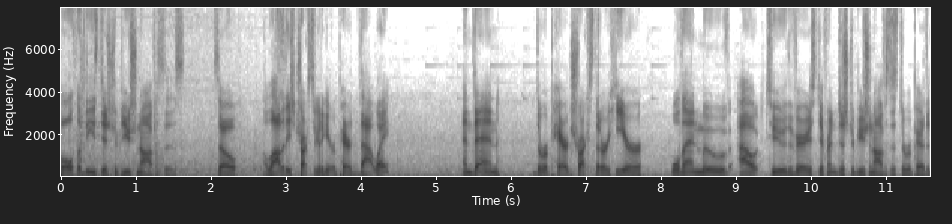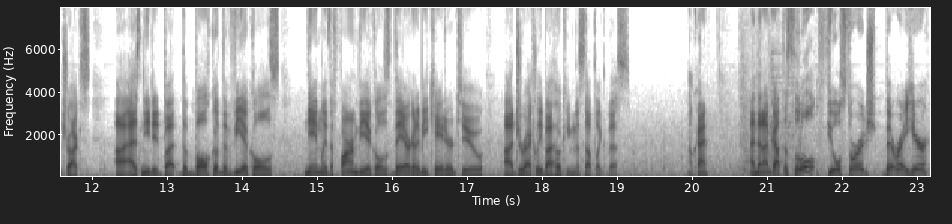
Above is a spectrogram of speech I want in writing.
both of these distribution offices. So a lot of these trucks are going to get repaired that way. And then the repair trucks that are here will then move out to the various different distribution offices to repair the trucks uh, as needed. But the bulk of the vehicles, namely the farm vehicles, they are going to be catered to uh, directly by hooking this up like this. Okay. And then I've got this little fuel storage bit right here.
